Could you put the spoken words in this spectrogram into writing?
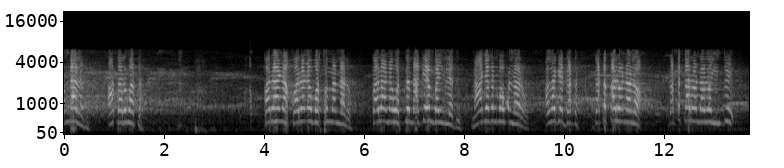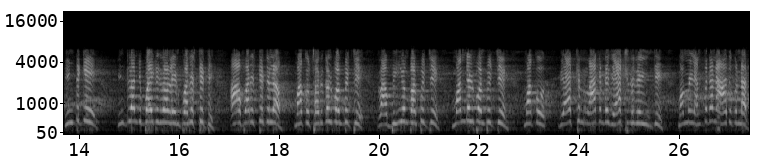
ఉండాలని. ఆ తర్వాత కరోనా కరోనా వస్తుందన్నారు. కరోనా వస్తే నాకేం భయం లేదు. నా జగన్ బాబు ఉన్నారు. అలాగే గత గత కరోనాలో గత కరోనాలో ఇంటి ఇంటికి ఇంట్లోంచి బయటకు రాలేని పరిస్థితి. ఆ పరిస్థితిలో మాకు సరుకులు పంపించి రా బియ్యం పంపించి మందులు పంపించి మాకు వ్యాక్సిన్ రాకుండా వ్యాక్సిన్ వేయించి మమ్మల్ని ఎంతగానో ఆదుకున్నారు.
